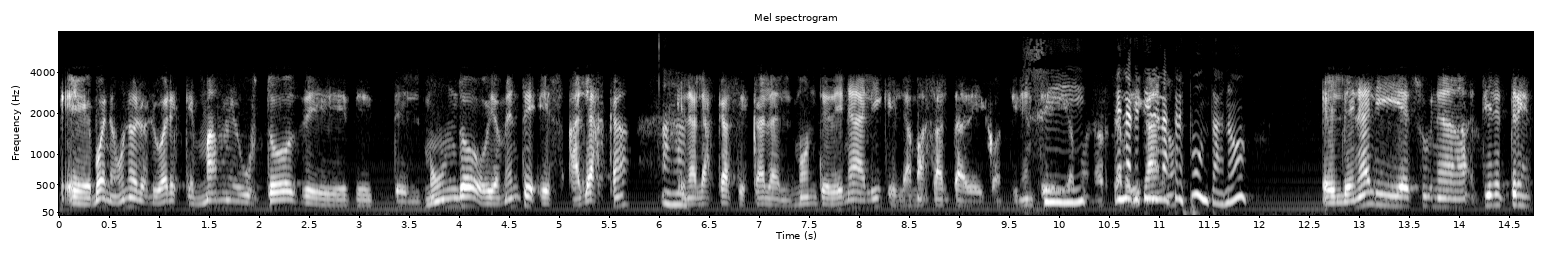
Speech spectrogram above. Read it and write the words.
Eh, bueno, uno de los lugares que más me gustó de, de- del mundo, obviamente, es Alaska. Ajá. En Alaska se escala el monte Denali, que es la más alta del continente, Sí, digamos, es la que tiene las norteamericano. tres puntas, ¿no? El Denali es una, tiene tres,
